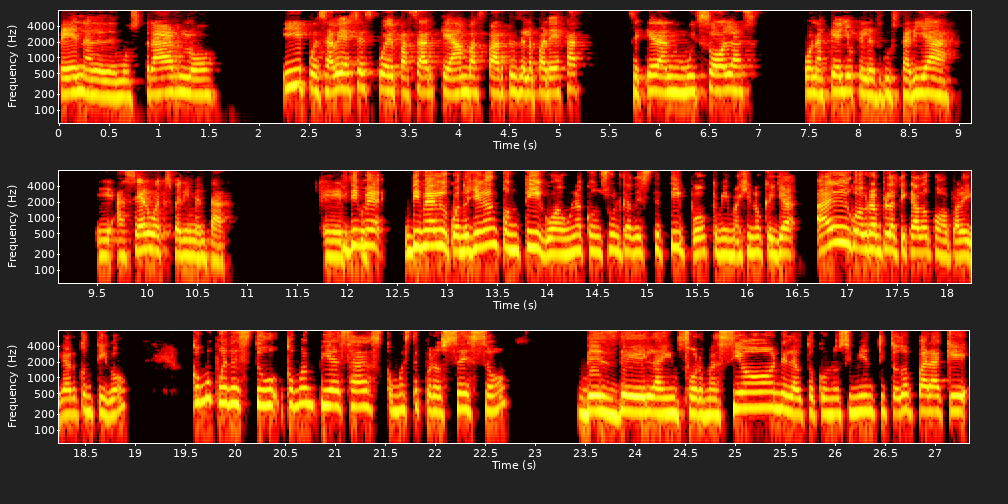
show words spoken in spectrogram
pena de demostrarlo. Y pues a veces puede pasar que ambas partes de la pareja se quedan muy solas con aquello que les gustaría eh, hacer o experimentar. Eh, y dime, pues dime algo, cuando llegan contigo a una consulta de este tipo, que me imagino que ya algo habrán platicado como para llegar contigo, ¿cómo puedes tú, cómo empiezas como este proceso desde la información, el autoconocimiento y todo, para que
